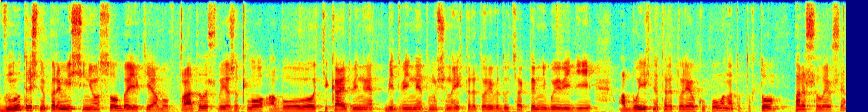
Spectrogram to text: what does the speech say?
внутрішньо переміщені особи, які або втратили своє житло, або тікають від війни, тому що на їх території ведуться активні бойові дії, або їхня територія окупована, тобто хто переселився,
